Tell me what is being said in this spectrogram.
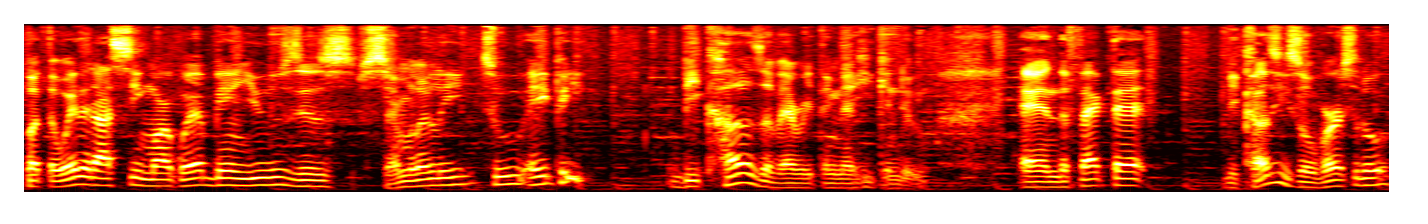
But the way that I see Mark Webb being used is similarly to AP because of everything that he can do. And the fact that because he's so versatile,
